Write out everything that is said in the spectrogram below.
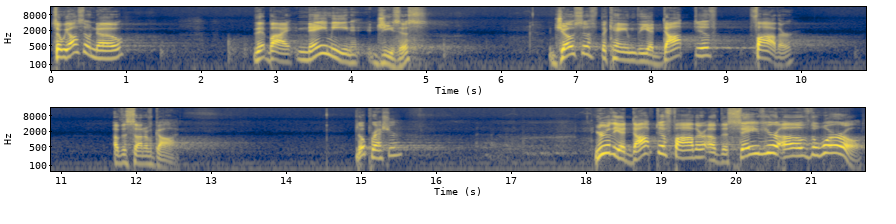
So we also know that by naming Jesus, Joseph became the adoptive father of the Son of God. No pressure. You're the adoptive father of the Savior of the world.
